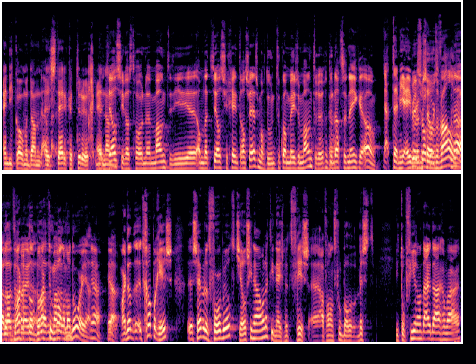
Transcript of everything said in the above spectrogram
En die komen dan eh, sterker terug. En dan, Chelsea was het gewoon eh, Mount. Die, eh, omdat Chelsea geen transfers mocht doen, toen kwam Mason Mount terug. En toen dachten ze in één keer, oh, Ja, Tammy Abrams, hetzelfde verhaal. Nou, dat, brak, maar- dat brak we toen allemaal doen. door, ja. Ja. ja. Maar dat, het grappige is, eh, ze hebben het voorbeeld, Chelsea namelijk, die ineens met fris eh, aanvallend voetbal best die top 4 aan het uitdagen waren.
